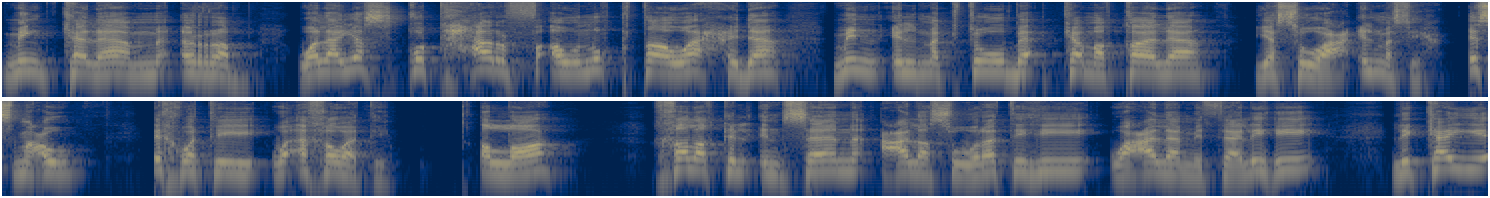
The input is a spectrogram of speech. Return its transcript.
من كلام الرب. ولا يسقط حرف أو نقطة واحدة من المكتوب كما قال يسوع المسيح. اسمعوا إخوتي وأخواتي الله خلق الإنسان على صورته وعلى مثاله لكي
